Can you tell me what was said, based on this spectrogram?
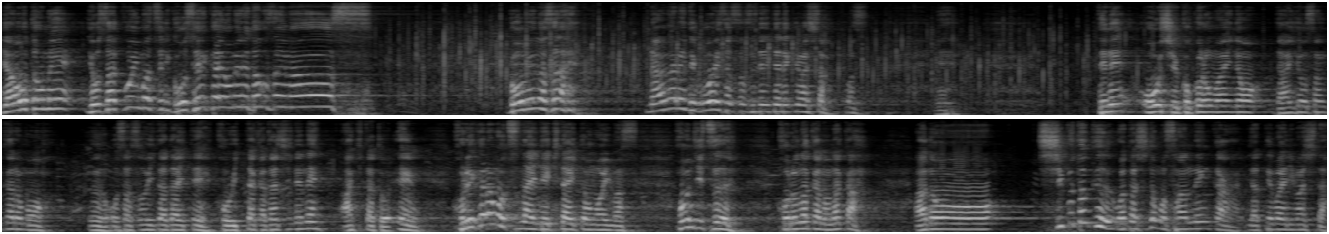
八乙女よさこい祭りご盛会おめでとうございます。ごめんなさい。流れでご挨拶させていただきました。まず、えー。でね欧州心舞の代表さんからも、うん、お誘いいただいてこういった形でね秋田と縁これからもつないでいきたいと思います。本日コロナ禍の中あのーしぶとく私ども3年間やってまいりました。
